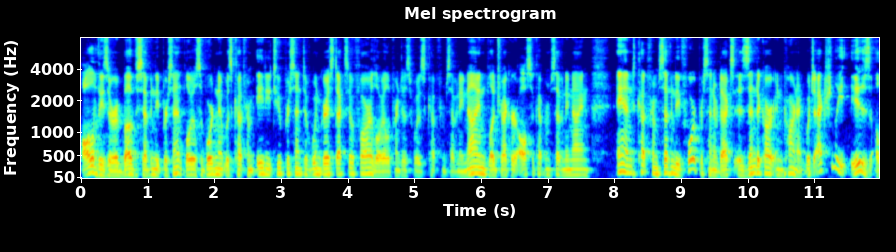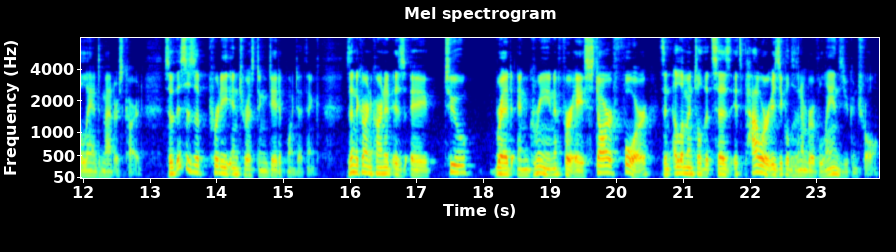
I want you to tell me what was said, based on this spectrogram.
all of these are above 70%. Loyal Subordinate was cut from 82% of Windgrace deck so far. Loyal Apprentice was cut from 79. Blood Tracker also cut from 79. And cut from 74% of decks is Zendikar Incarnate, which actually is a Land Matters card. So this is a pretty interesting data point, I think. Zendikar Incarnate is a 2 red and green for a star 4. It's an elemental that says its power is equal to the number of lands you control.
